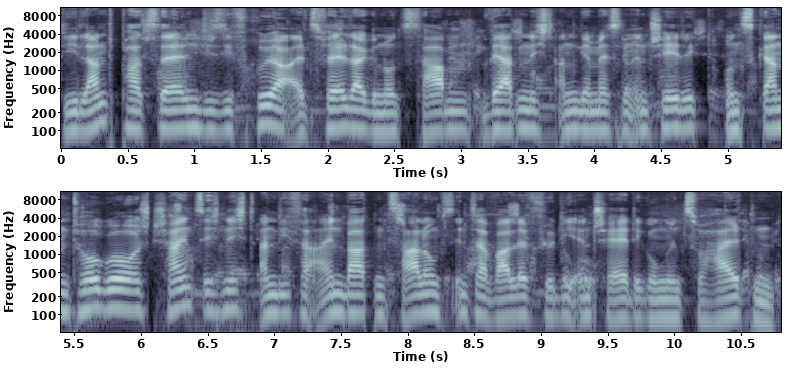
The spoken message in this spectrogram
Die Landparzellen, die sie früher als Felder genutzt haben, werden nicht angemessen entschädigt und Scan Togo scheint sich nicht an die vereinbarten Zahlungsintervalle für die Entschädigungen zu halten.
